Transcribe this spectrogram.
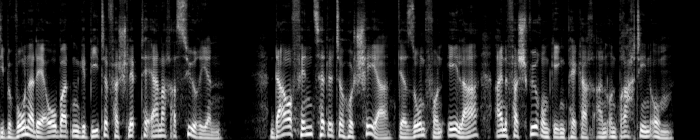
Die Bewohner der eroberten Gebiete verschleppte er nach Assyrien. Daraufhin zettelte Hoshea, der Sohn von Ela, eine Verschwörung gegen Pekach an und brachte ihn um.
